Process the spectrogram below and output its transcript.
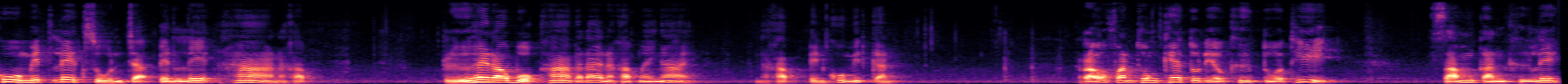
คู่มิตรเลข 0 จะเป็นเลข 5 นะครับ หรือให้เราบวก 5 ก็ได้นะครับง่ายๆนะครับ เป็นคู่มิตรกัน เราฟันธงแค่ตัวเดียวคือตัวที่ ซ้ำกันคือเลข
